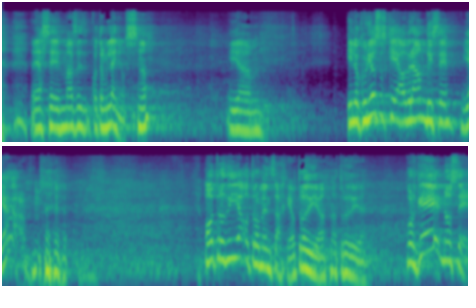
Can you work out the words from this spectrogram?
hace más de cuatro mil años, ¿no? Y, um, y, lo curioso es que Abraham dice, ya. otro día, otro mensaje, otro día, otro día. ¿Por qué? No sé.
